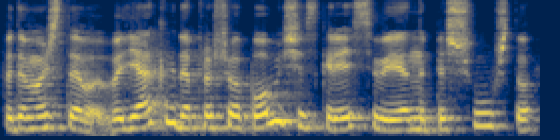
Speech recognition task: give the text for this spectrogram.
Потому что я, когда прошу о помощи, скорее всего, я напишу, что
